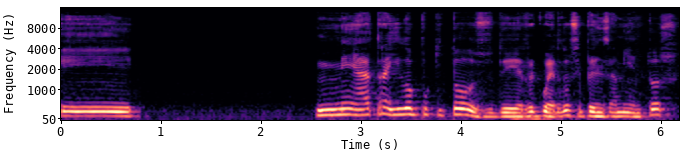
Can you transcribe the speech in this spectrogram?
eh, me ha traído poquitos de recuerdos y pensamientos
